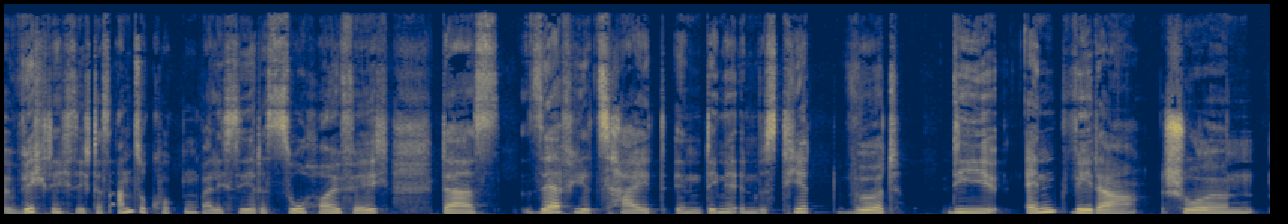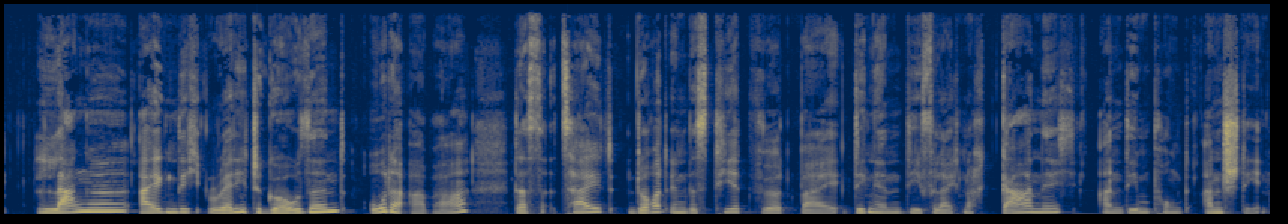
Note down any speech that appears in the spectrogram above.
wichtig, sich das anzugucken, weil ich sehe das so häufig, dass sehr viel Zeit in Dinge investiert wird, die entweder schon lange eigentlich ready to go sind oder aber, dass Zeit dort investiert wird bei Dingen, die vielleicht noch gar nicht an dem Punkt anstehen.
